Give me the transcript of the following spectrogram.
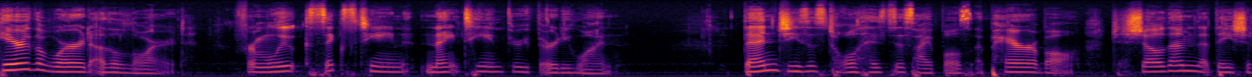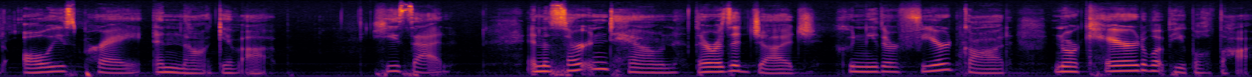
Hear the word of the Lord from Luke 16 19 through 31. Then Jesus told his disciples a parable to show them that they should always pray and not give up. He said, In a certain town there was a judge who neither feared God nor cared what people thought.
